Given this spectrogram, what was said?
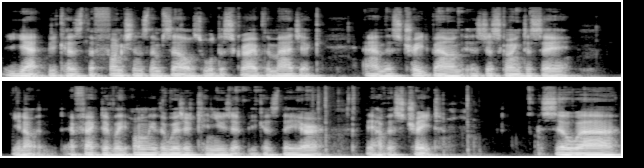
yet because the functions themselves will describe the magic, and this trait bound is just going to say, you know, effectively only the wizard can use it because they are they have this trait. So uh,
